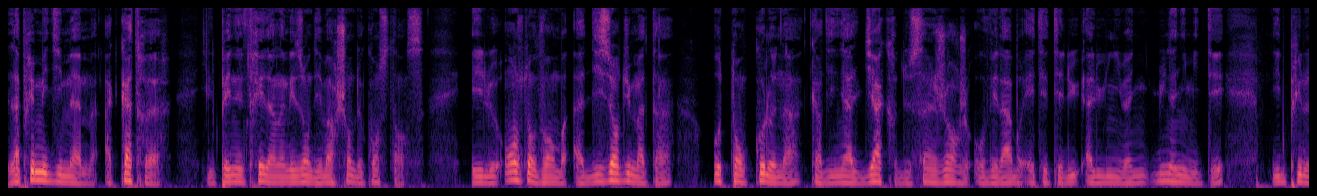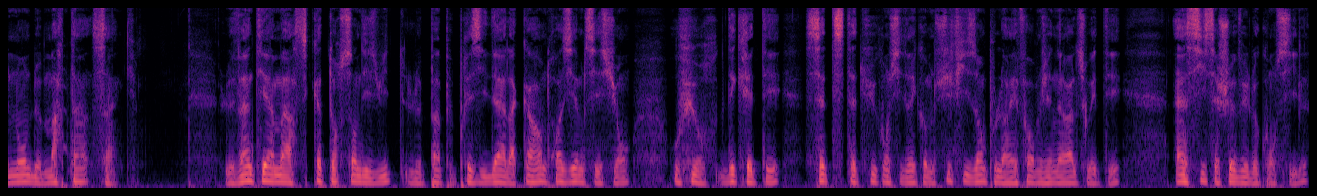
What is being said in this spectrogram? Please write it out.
L'après-midi même, à 4 heures, ils pénétraient dans la maison des marchands de Constance et le 11 novembre à 10 heures du matin, Othon Colonna, cardinal diacre de Saint-Georges au Vélabre, était élu à l'unanimité. Il prit le nom de Martin V. Le 21 mars 1418, le pape présida la 43e session où furent décrétés sept statuts considérés comme suffisants pour la réforme générale souhaitée. Ainsi s'achevait le concile.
